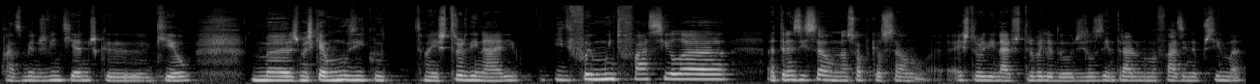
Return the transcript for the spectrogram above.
quase menos 20 anos que, que eu, mas, mas que é um músico também extraordinário e foi muito fácil a, a transição, não só porque eles são extraordinários trabalhadores, eles entraram numa fase ainda por cima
